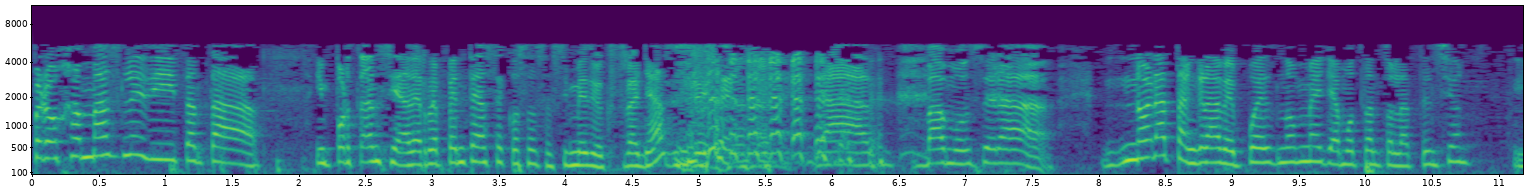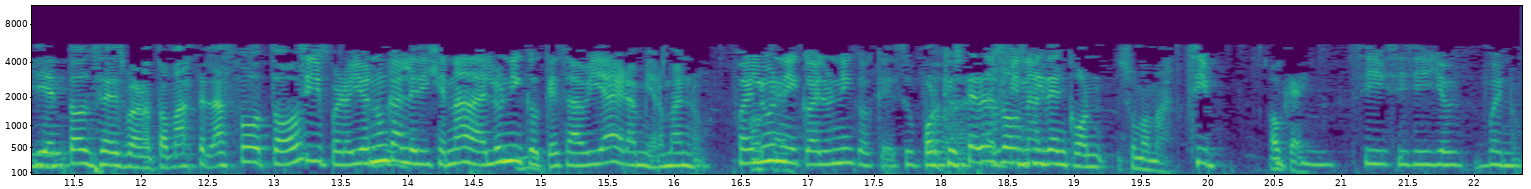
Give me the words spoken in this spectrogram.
pero jamás le di tanta importancia. De repente hace cosas así medio extrañas. Ya, vamos, era, no era tan grave, pues no me llamó tanto la atención. Y entonces, bueno, tomaste las fotos. Sí, pero yo nunca le dije nada. El único que sabía era mi hermano. Fue el único, el único que supo. Porque ustedes dos final. viven con su mamá. Sí. Ok. Sí, sí, sí. Yo, bueno,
